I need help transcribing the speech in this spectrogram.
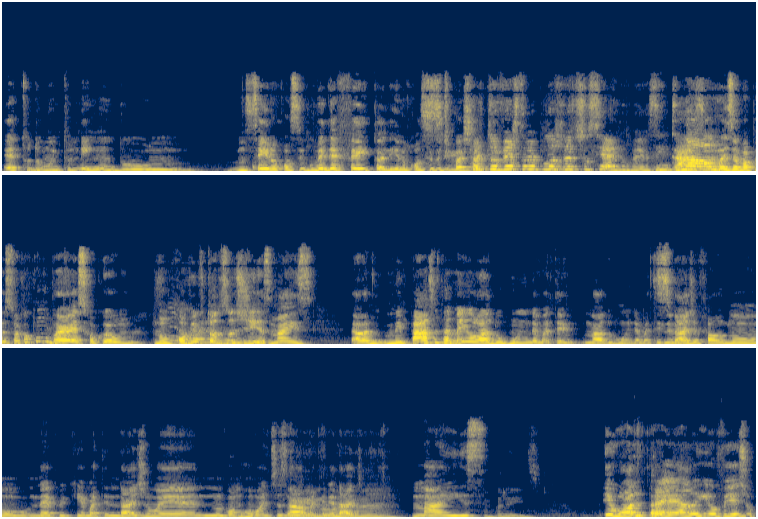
é tudo muito lindo. Não sei, não consigo ver defeito ali, não consigo Sim. tipo achar Porque que tu vês também pelas redes sociais, não vês? Em casa. Não, mas é uma pessoa que eu converso, que eu não Sim, convivo olha. todos os dias, mas ela me passa também o lado ruim da mater... lado ruim da maternidade, eu falo no, né, porque a maternidade não é, não vamos romantizar a Sim, maternidade, Não mas é eu olho pra ela e eu vejo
